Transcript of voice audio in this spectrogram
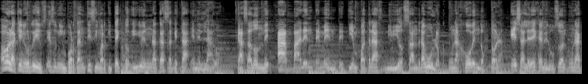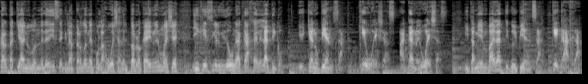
Ahora Kenny Reeves es un importantísimo arquitecto y vive en una casa que está en el lago. Casa donde aparentemente tiempo atrás vivió Sandra Bullock, una joven doctora. Ella le deja en el buzón una carta a Keanu donde le dice que la perdone por las huellas del perro que hay en el muelle y que se olvidó una caja en el ático. Y Keanu piensa, ¿qué huellas? Acá no hay huellas. Y también va al ático y piensa, ¿qué caja?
